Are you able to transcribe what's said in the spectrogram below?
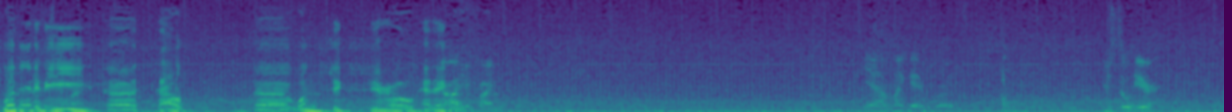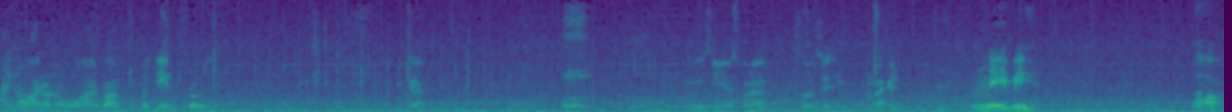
One enemy uh, south, uh, 160 heading. No, you're fine. Yeah, my game froze. You're still here. I know, I don't know why, but my game's frozen. Okay. Maybe you're just gonna close it and come back in? Maybe. Oh!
